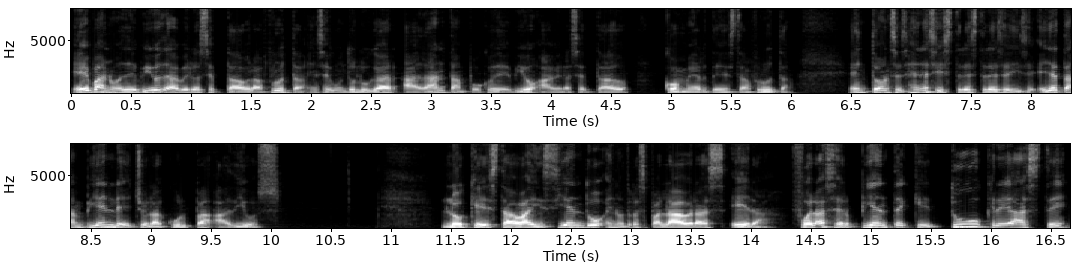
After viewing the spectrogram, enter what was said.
Eva no debió de haber aceptado la fruta. En segundo lugar, Adán tampoco debió haber aceptado comer de esta fruta. Entonces, Génesis 3.13 dice, ella también le echó la culpa a Dios. Lo que estaba diciendo, en otras palabras, era, fue la serpiente que tú creaste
